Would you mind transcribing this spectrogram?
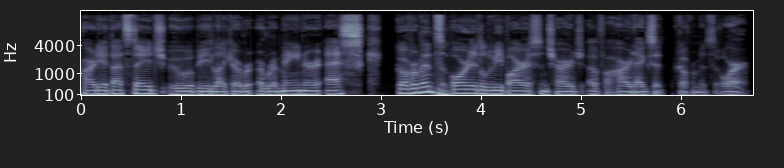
party, at that stage, who will be like a, a Remainer esque government, mm-hmm. or it'll be Boris in charge of a hard exit government or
